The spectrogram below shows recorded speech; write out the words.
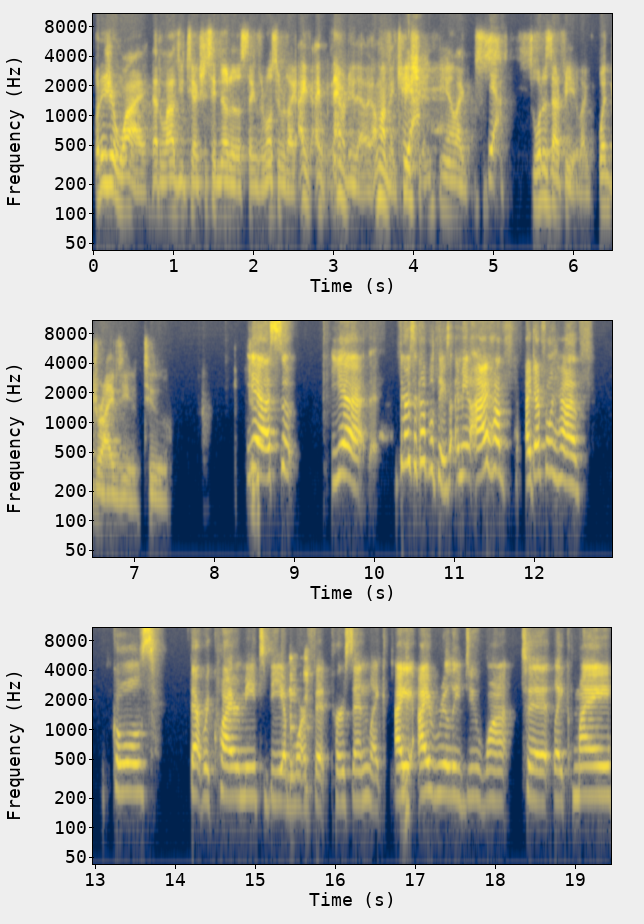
what is your why that allows you to actually say no to those things? Or most people are like, I, I would never do that. Like, I'm on vacation, yeah. you know, like, yeah. So what is that for you? Like, what drives you to? to yeah. So, yeah, there's a couple things. I mean, I have, I definitely have goals that require me to be a more fit person. Like, I, I really do want to, like, my,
